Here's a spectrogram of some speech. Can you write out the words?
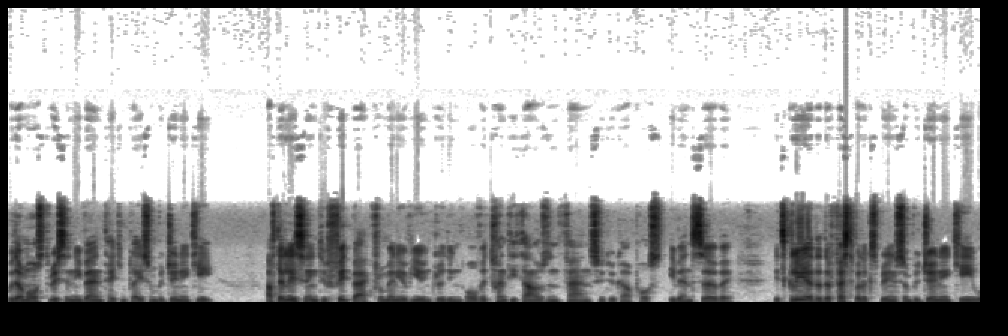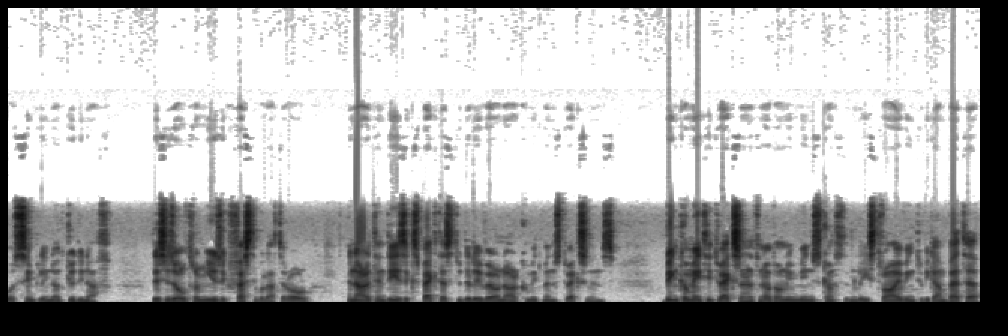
with our most recent event taking place on Virginia Key. After listening to feedback from many of you, including over 20,000 fans who took our post event survey, it's clear that the festival experience on Virginia Key was simply not good enough. This is Ultra Music Festival after all, and our attendees expect us to deliver on our commitments to excellence. Being committed to excellence not only means constantly striving to become better,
